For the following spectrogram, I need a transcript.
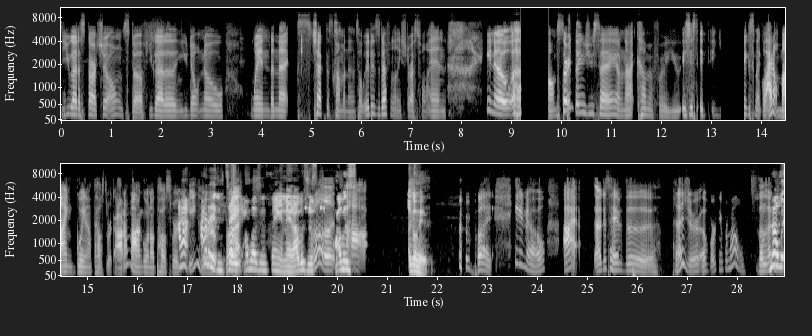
you got to start your own stuff. You gotta, you don't know when the next check is coming in, so it is definitely stressful. And you know, um, certain things you say, I'm not coming for you. It's just it. it make it seem like, well, I don't mind going out the house to work. I don't mind going out the house to work I, either. I didn't say I wasn't saying that. I was just but I was uh, uh, go ahead. but you know, I I just have the pleasure of working from home. The No, but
